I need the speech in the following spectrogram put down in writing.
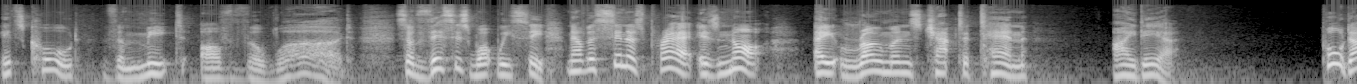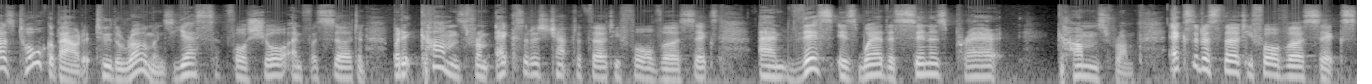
It's called the meat of the word. So this is what we see. Now, the sinner's prayer is not a Romans chapter 10 idea. Paul does talk about it to the Romans, yes, for sure and for certain. But it comes from Exodus chapter 34, verse 6. And this is where the sinner's prayer comes from. Exodus 34, verse 6.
